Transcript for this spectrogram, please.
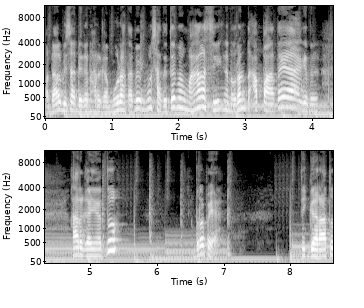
padahal bisa dengan harga murah tapi memang saat itu memang mahal sih. Kan orang tak apa teh ya gitu. Harganya tuh berapa ya? 300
